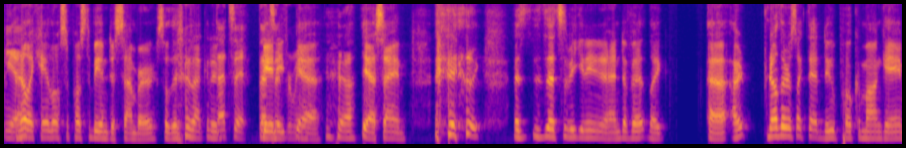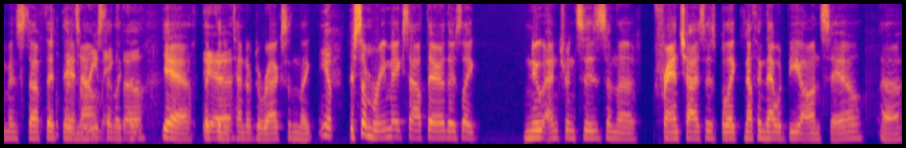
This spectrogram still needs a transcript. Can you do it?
yeah. I know like Halo's supposed to be in December, so they're not going to. That's it. That's any, it for me. Yeah, yeah, yeah same. like that's, that's, the beginning and end of it. Like, uh, I know there's like that new Pokemon game and stuff that they announced. Remake, that, like though. the yeah, like yeah. the Nintendo Directs and like yep. There's some remakes out there. There's like new entrances and the franchises, but like nothing that would be on sale. Uh,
